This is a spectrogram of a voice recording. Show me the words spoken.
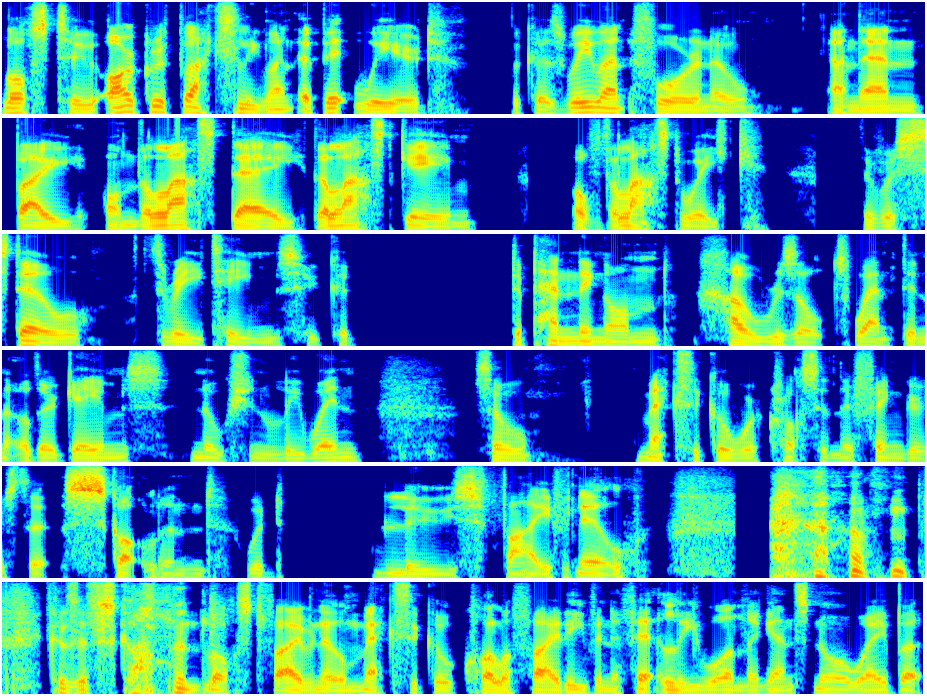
lost to our group actually went a bit weird because we went 4 and 0 and then by on the last day the last game of the last week there were still three teams who could depending on how results went in other games notionally win so mexico were crossing their fingers that scotland would lose 5-0 because if Scotland lost 5 0, Mexico qualified, even if Italy won against Norway. But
